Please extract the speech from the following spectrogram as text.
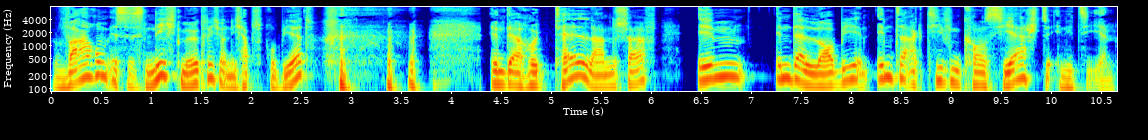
Warum ist es nicht möglich, und ich habe es probiert, in der Hotellandschaft im, in der Lobby einen interaktiven Concierge zu initiieren?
